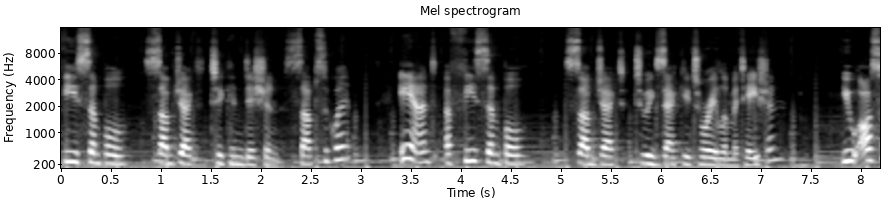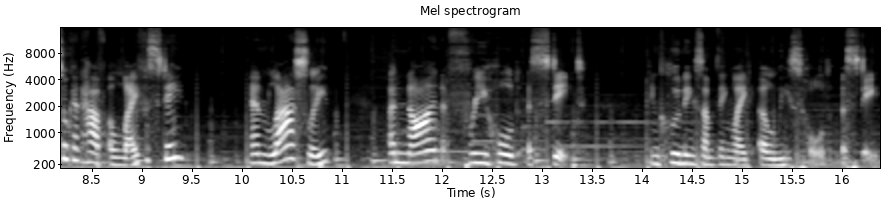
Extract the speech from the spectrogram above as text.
fee simple subject to condition subsequent, and a fee simple subject to executory limitation. You also can have a life estate, and lastly, a non freehold estate, including something like a leasehold estate.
